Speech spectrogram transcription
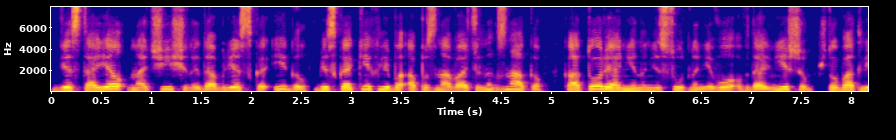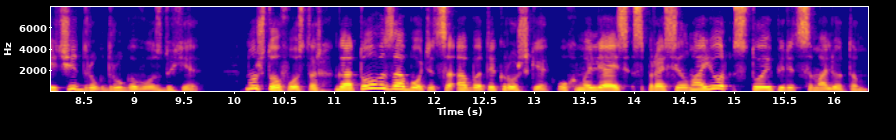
где стоял начищенный до блеска игл без каких-либо опознавательных знаков, которые они нанесут на него в дальнейшем, чтобы отличить друг друга в воздухе. «Ну что, Фостер, готовы заботиться об этой крошке?» — ухмыляясь, спросил майор, стоя перед самолетом.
